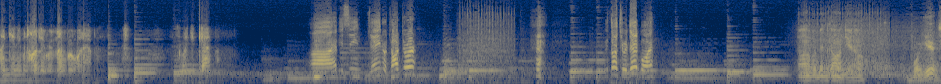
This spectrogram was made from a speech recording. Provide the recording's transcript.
I can't even hardly remember what happened. It's like a gap. Uh, have you seen Jane or talked to her? we thought you were dead, boy. How long have I been gone, do you know? Four years.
